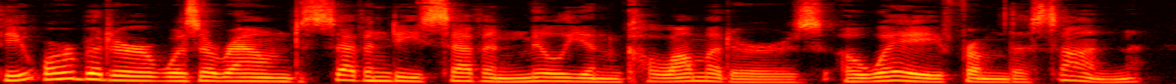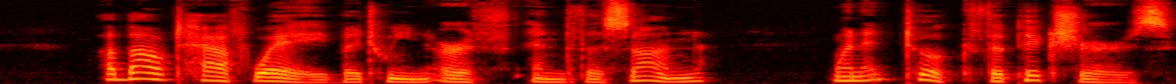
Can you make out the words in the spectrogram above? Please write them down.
The orbiter was around 77 million kilometers away from the Sun, about halfway between Earth and the Sun, when it took the pictures.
